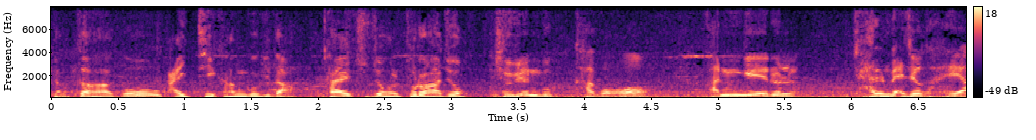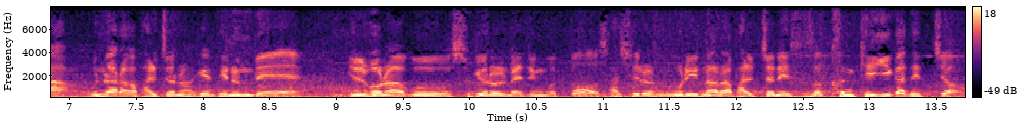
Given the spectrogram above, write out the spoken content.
평가하고 IT 강국이다. 자해 추종을 불허하죠. 주변국하고 관계를 잘 맺어가야 우리나라가 발전을 하게 되는데 일본하고 수교를 맺은 것도 사실은 우리나라 발전에 있어서 큰 계기가 됐죠.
